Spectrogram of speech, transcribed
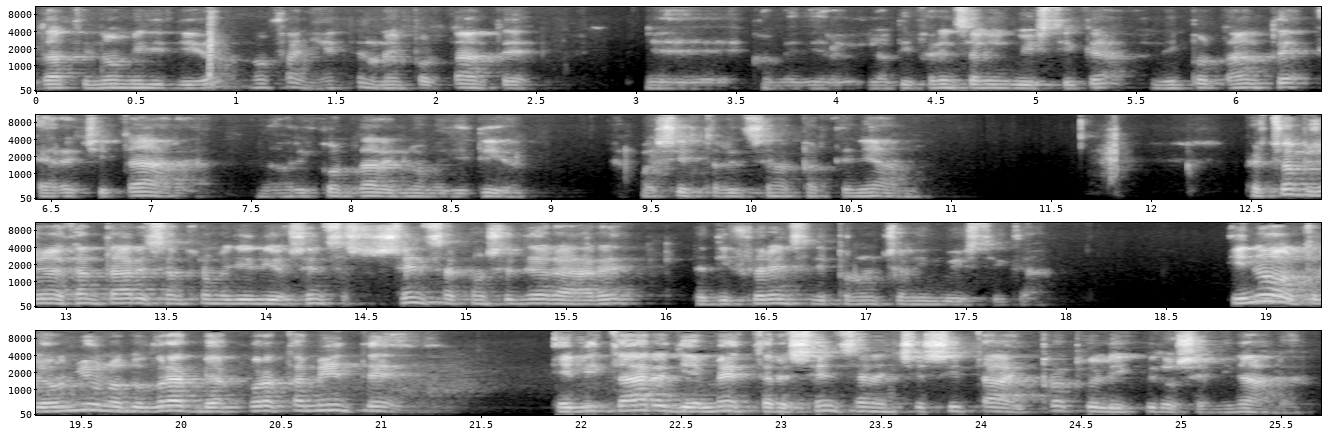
dati i nomi di Dio, non fa niente, non è importante eh, dire, la differenza linguistica, l'importante è recitare, no? ricordare il nome di Dio, a qualsiasi tradizione apparteniamo. Perciò bisogna cantare il santo nome di Dio senza, senza considerare le differenze di pronuncia linguistica. Inoltre ognuno dovrebbe accuratamente evitare di emettere senza necessità il proprio liquido seminale.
